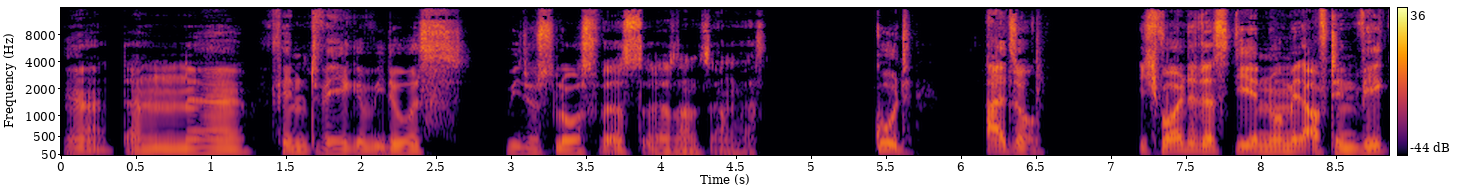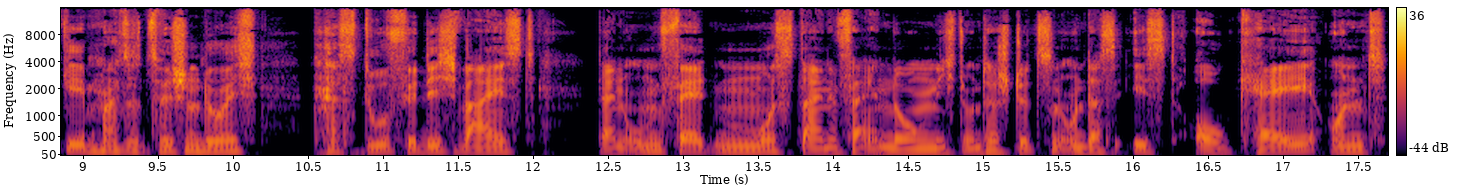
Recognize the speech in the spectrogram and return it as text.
Ja, dann äh, find Wege, wie du es, wie du es los wirst oder sonst irgendwas. Gut, also, ich wollte das dir nur mit auf den Weg geben, also zwischendurch, dass du für dich weißt, Dein Umfeld muss deine Veränderungen nicht unterstützen und das ist okay und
